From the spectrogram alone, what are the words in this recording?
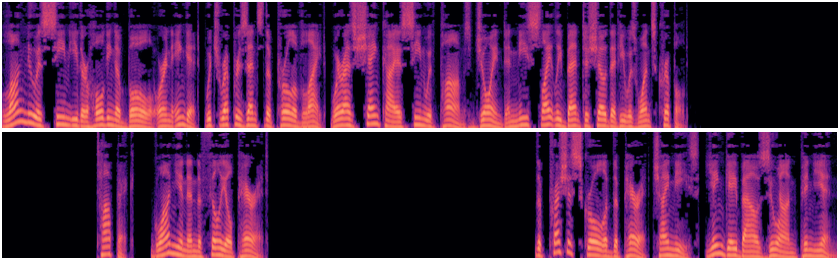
Longnu is seen either holding a bowl or an ingot, which represents the Pearl of Light, whereas Shancai is seen with palms joined and knees slightly bent to show that he was once crippled. Guanyin and the filial parrot The precious scroll of the parrot Chinese, Ying Bao Zuan Pinyin,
